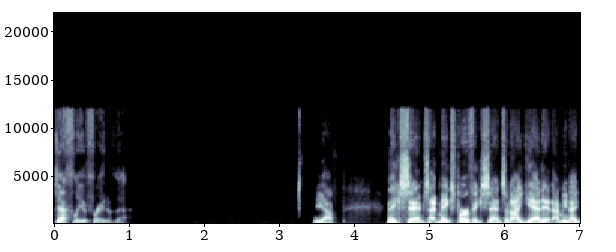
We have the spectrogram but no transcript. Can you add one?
definitely afraid of that. Yeah. Makes sense. That makes perfect sense. And I get it. I mean, I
